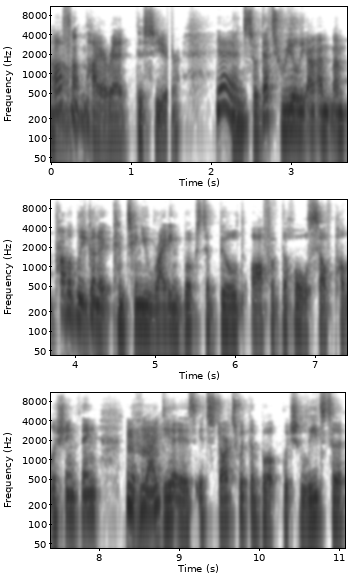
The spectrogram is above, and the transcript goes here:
um, awesome. higher ed this year. Yeah. And so that's really, I'm, I'm probably going to continue writing books to build off of the whole self publishing thing. But mm-hmm. the idea is it starts with the book, which leads to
